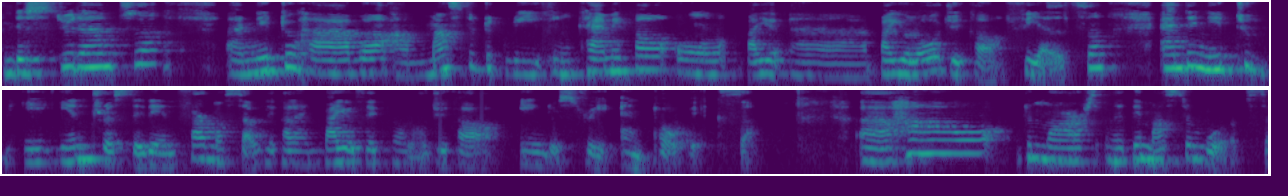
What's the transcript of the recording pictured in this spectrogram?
The students uh, need to have a master degree in chemical or bio, uh, biological fields, and they need to be interested in pharmaceutical and biotechnological industry and topics uh, how the, Mars, the master works.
